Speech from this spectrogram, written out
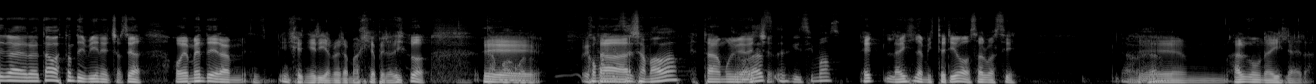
era, está bastante bien hecho. O sea, obviamente era ingeniería, no era magia, pero digo, eh, ¿Cómo estaba, que se llamaba? estaba muy ¿Te bien hecho. el que hicimos? La isla misteriosa, algo así. Eh, algo una isla era.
